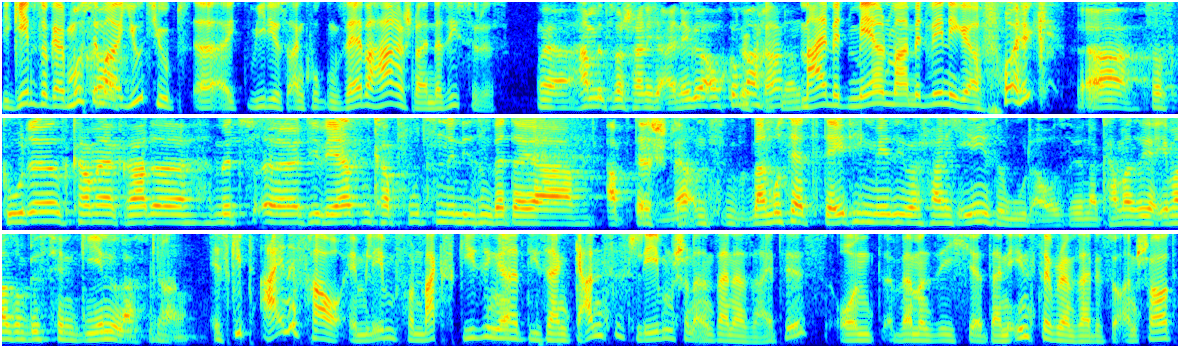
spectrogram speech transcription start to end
Die geben sogar, musst immer YouTube-Videos äh, angucken, selber Haare schneiden, da siehst du das. Ja, haben jetzt wahrscheinlich einige auch gemacht. Ja, ne? Mal mit mehr und mal mit weniger Erfolg. Ja, das Gute ist, kann man ja gerade mit äh, diversen Kapuzen in diesem Wetter ja abdecken. Ne? Und man muss ja jetzt datingmäßig wahrscheinlich eh nicht so gut aussehen. Da kann man sich ja immer so ein bisschen gehen lassen. Ja. Ne? Es gibt eine Frau im Leben von Max Giesinger, die sein ganzes Leben schon an seiner Seite ist. Und wenn man sich äh, deine Instagram-Seite so anschaut,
